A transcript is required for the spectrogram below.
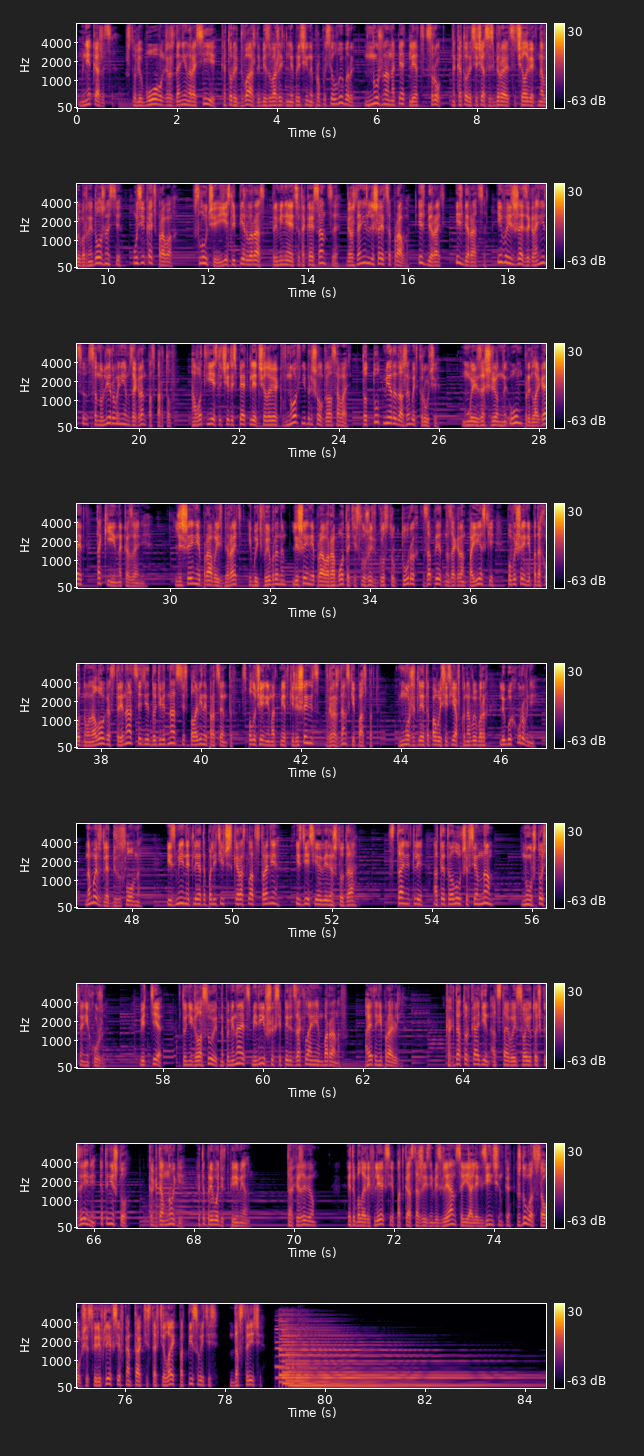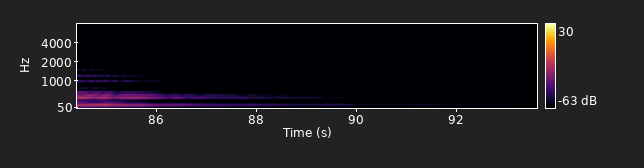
Мне кажется, что любого гражданина России, который дважды без уважительной причины пропустил выборы, нужно на 5 лет срок, на который сейчас избирается человек на выборной должности, усекать в правах. В случае, если первый раз применяется такая санкция, гражданин лишается права избирать, избираться и выезжать за границу с аннулированием загранпаспортов. А вот если через 5 лет человек вновь не пришел голосовать, то тут меры должны быть круче. Мой изощренный ум предлагает такие наказания лишение права избирать и быть выбранным, лишение права работать и служить в госструктурах, запрет на загранпоездки, повышение подоходного налога с 13 до 19,5% с получением отметки лишенец в гражданский паспорт. Может ли это повысить явку на выборах любых уровней? На мой взгляд, безусловно. Изменит ли это политический расклад в стране? И здесь я уверен, что да. Станет ли от этого лучше всем нам? Ну уж точно не хуже. Ведь те, кто не голосует, напоминает смирившихся перед закланием баранов. А это неправильно. Когда только один отстаивает свою точку зрения, это ничто. Когда многие, это приводит к переменам. Так и живем. Это была «Рефлексия», подкаст о жизни без глянца. Я Олег Зинченко. Жду вас в сообществе «Рефлексия» ВКонтакте. Ставьте лайк, подписывайтесь. До встречи. thank you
